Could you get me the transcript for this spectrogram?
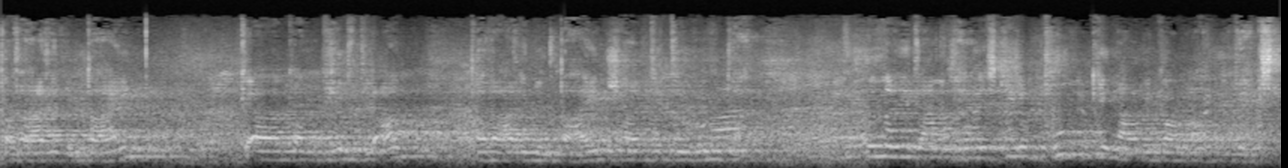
Parade mit Bein, äh, galoppiert die an, Parade mit Bein, schaltet die runter. Und meine Damen und Herren, es geht um punktgenaue Gangartenwechsel.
